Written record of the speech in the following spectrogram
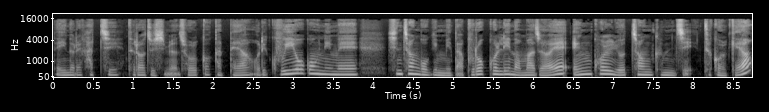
네, 이 노래 같이 들어주시면 좋을 것 같아요. 우리 9250님의 신청곡입니다. 브로콜리 너마저의 앵콜 요청 금지 듣고 올게요.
